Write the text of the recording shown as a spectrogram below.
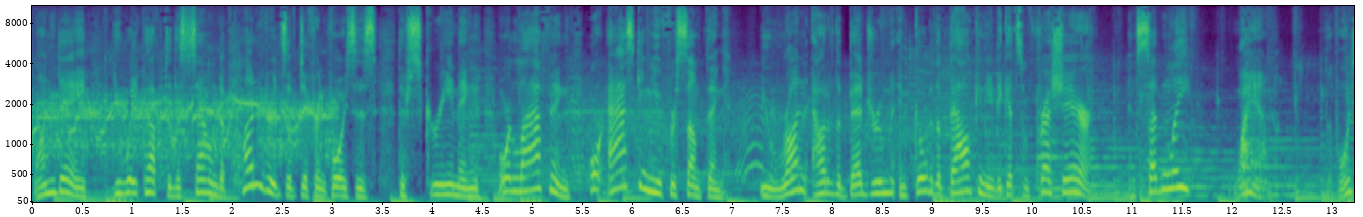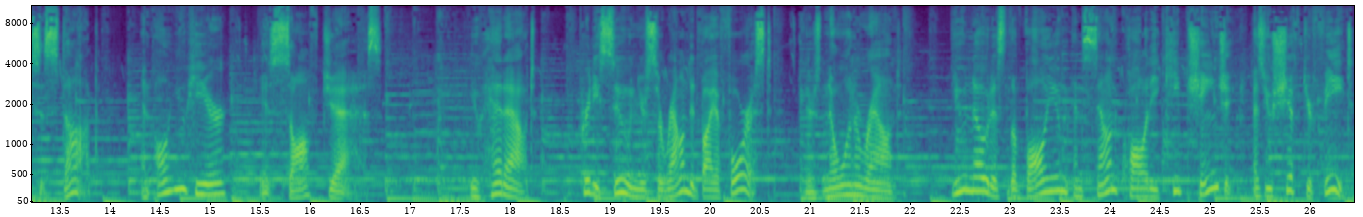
One day, you wake up to the sound of hundreds of different voices. They're screaming, or laughing, or asking you for something. You run out of the bedroom and go to the balcony to get some fresh air. And suddenly, wham! The voices stop, and all you hear is soft jazz. You head out. Pretty soon, you're surrounded by a forest. There's no one around. You notice the volume and sound quality keep changing as you shift your feet.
